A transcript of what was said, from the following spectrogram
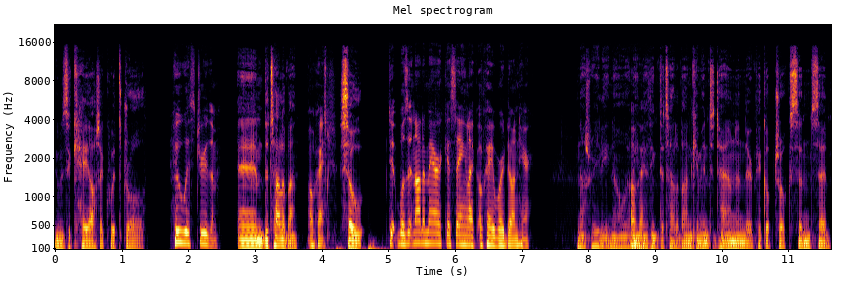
It was a chaotic withdrawal. Who withdrew them? Um, the Taliban. Okay. So was it not America saying like, okay, we're done here? Not really, no. I mean, I think the Taliban came into town in their pickup trucks and said,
